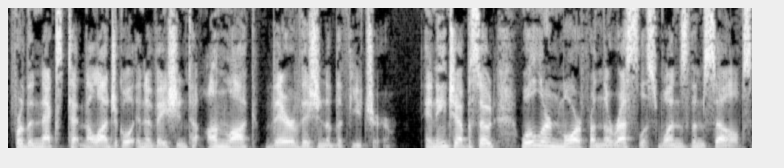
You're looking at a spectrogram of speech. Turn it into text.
for the next technological innovation to unlock their vision of the future. In each episode, we'll learn more from the restless ones themselves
